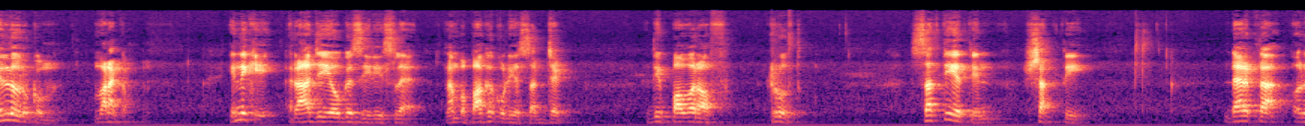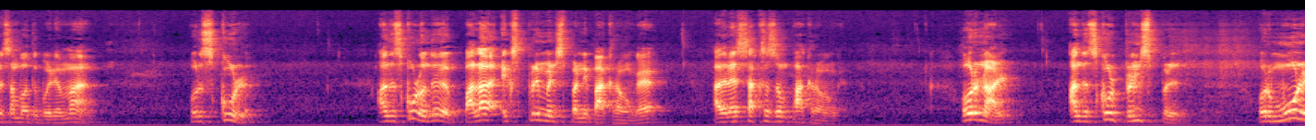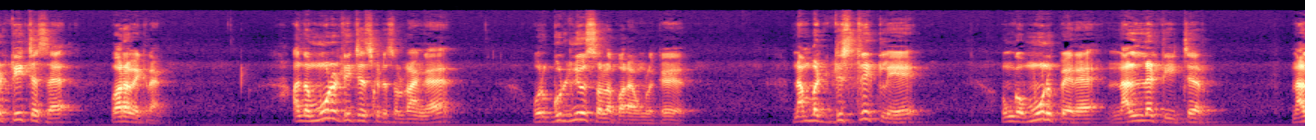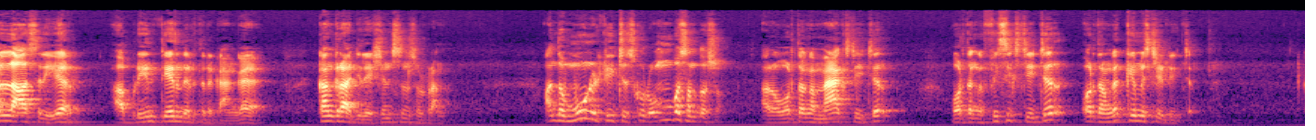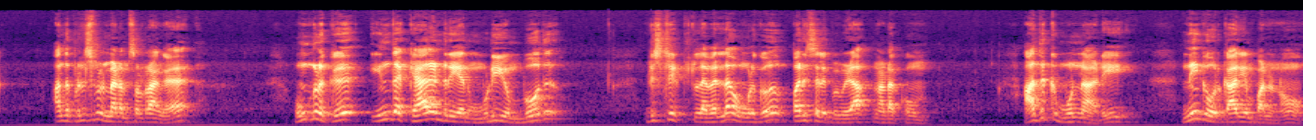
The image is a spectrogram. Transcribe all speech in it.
எல்லோருக்கும் வணக்கம். இன்னைக்கு ராஜயோக சீரீஸில் நம்ம பார்க்கக்கூடிய subject the power of truth சத்தியத்தின் சக்தி. டைரக்டாக ஒரு சம்பவத்துக்கு போயிடுமா ஒரு ஸ்கூல் அந்த ஸ்கூல் வந்து பல எக்ஸ்பிரிமெண்ட்ஸ் பண்ணி பார்க்குறவங்க அதில் சக்ஸஸும் பார்க்குறவங்க. ஒரு நாள் அந்த ஸ்கூல் பிரின்சிபல் ஒரு மூணு டீச்சர்ஸை வர வைக்கிறாங்க. அந்த மூணு டீச்சர்ஸ் கிட்ட சொல்கிறாங்க ஒரு குட் நியூஸ் சொல்ல போகிறேன் உங்களுக்கு. நம்ம டிஸ்ட்ரிக்ட்லேயே உங்கள் மூணு பேரை நல்ல டீச்சர் நல்ல ஆசிரியர் அப்படின்னு தேர்ந்தெடுத்திருக்காங்க. கங்க்ராச்சுலேஷன்ஸ்னு சொல்கிறாங்க அந்த மூணு டீச்சர்ஸ்க்கும் ரொம்ப சந்தோஷம். அதில் ஒருத்தவங்க மேக்ஸ் டீச்சர் ஒருத்தவங்க ஃபிசிக்ஸ் டீச்சர் ஒருத்தவங்க கெமிஸ்ட்ரி டீச்சர் அந்த பிரின்சிபல் மேடம் சொல்கிறாங்க உங்களுக்கு இந்த கேலண்டர் இயர் முடியும் போது டிஸ்ட்ரிக்ட் லெவலில் உங்களுக்கு பரிசளிப்பு விழா நடக்கும். அதுக்கு முன்னாடி நீங்கள் ஒரு காரியம் பண்ணணும்.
